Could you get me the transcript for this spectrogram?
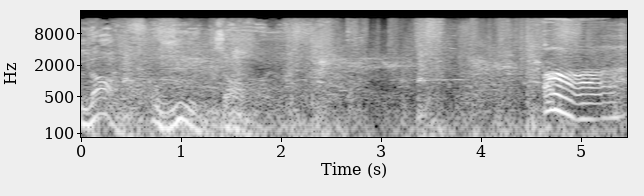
Love rules all. Ah.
